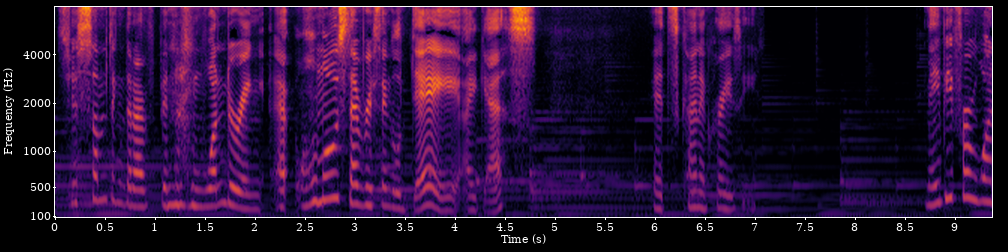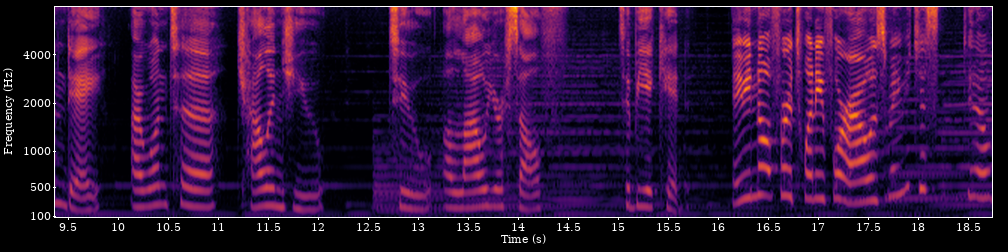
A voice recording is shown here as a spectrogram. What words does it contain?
It's just something that I've been wondering almost every single day, I guess. It's kind of crazy. Maybe for one day, I want to challenge you to allow yourself to be a kid. Maybe not for 24 hours, maybe just, you know,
